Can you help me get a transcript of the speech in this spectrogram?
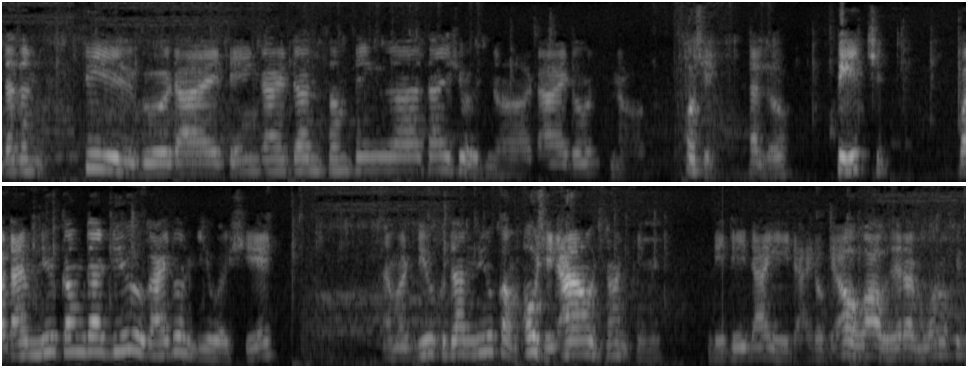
doesn't feel good. I think I done something that I should not. I don't know. Oh shit, hello. Pitch. But I'm Nukem the Duke. I don't give a shit. I'm a Duke the Nukem. Oh shit, ouch, not damn it. Did he die? He died. Okay. Oh wow, there are more of you.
